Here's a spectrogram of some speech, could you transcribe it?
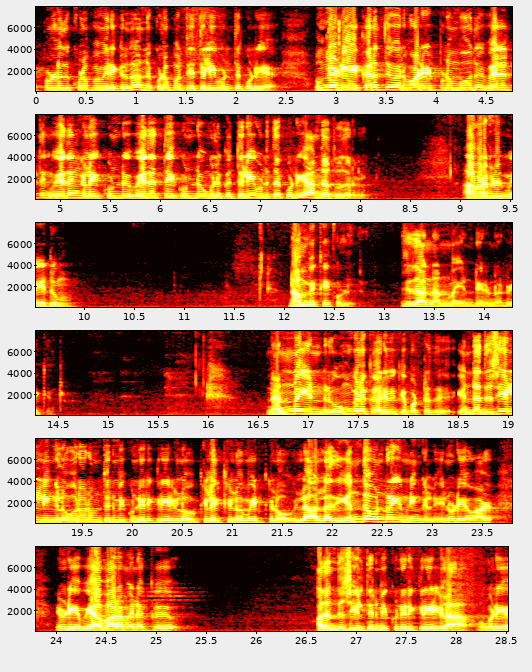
எப்பொழுது குழப்பம் இருக்கிறதோ அந்த குழப்பத்தை தெளிவுபடுத்தக்கூடிய உங்களுடைய கருத்து வேறுபாடு ஏற்படும் போது வேதத்தின் வேதங்களை கொண்டு வேதத்தை கொண்டு உங்களுக்கு தெளிவுபடுத்தக்கூடிய அந்த தூதர்கள். அவர்கள் மீதும் நம்பிக்கை கொள்ளுங்கள். இதுதான் நன்மை என்று அறிவிக்கின்றார் நன்மை என்று உங்களுக்கு அறிவிக்கப்பட்டது எந்த திசையில் நீங்கள் ஒவ்வொருவரும் திரும்பிக் கொண்டிருக்கிறீர்களோ கிழக்கிலோ மேற்கிலோ இல்லை அல்லது எந்த ஒன்றையும் நீங்கள் என்னுடைய வாழ் என்னுடைய வியாபாரம் எனக்கு அதன் திசையில் திரும்பிக் கொண்டிருக்கிறீர்களா? உங்களுடைய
